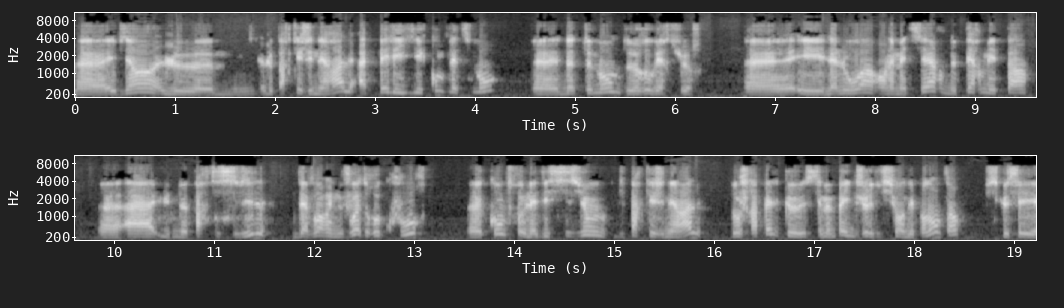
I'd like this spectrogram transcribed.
euh, eh bien, le, le, parquet général a balayé complètement euh, notre demande de réouverture. Euh, et la loi en la matière ne permet pas à une partie civile d'avoir une voie de recours contre la décision du parquet général, dont je rappelle que c'est même pas une juridiction indépendante, hein, puisque c'est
